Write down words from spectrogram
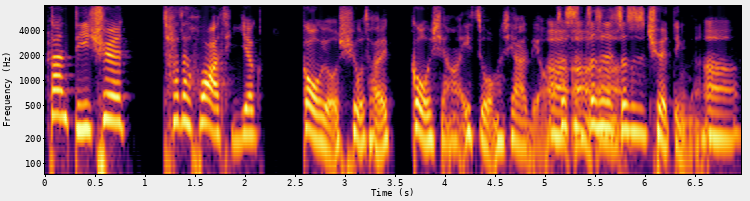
但的确他的话题要够有趣，我才会够想要一直往下聊。这是这是这是确定的。嗯。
